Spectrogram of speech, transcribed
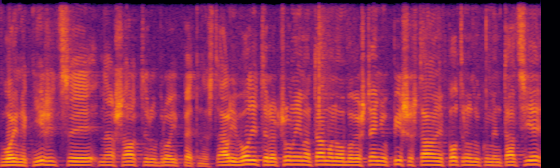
vojne knjižice na šalteru broj 15. Ali vodite računa, ima tamo na obaveštenju, piše šta vam je potrebno dokumentacije,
